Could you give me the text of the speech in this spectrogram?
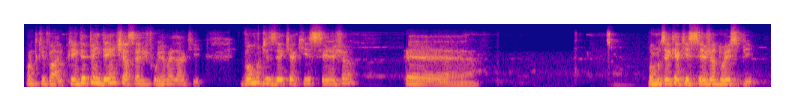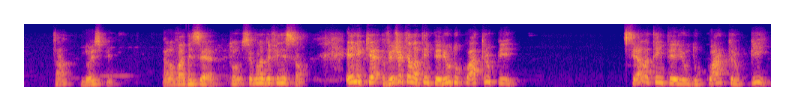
quanto que vale, porque independente a série de Fourier vai dar aqui. Vamos dizer que aqui seja... É... Vamos dizer que aqui seja 2π, tá? 2π. Ela vale zero. Tô, segunda definição. Ele quer, veja que ela tem período 4π. Se ela tem período 4π,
